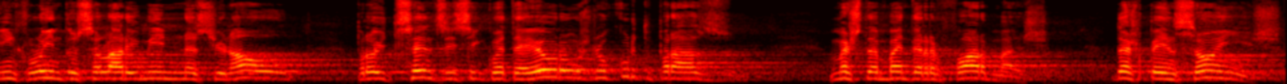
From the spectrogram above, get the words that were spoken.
incluindo o salário mínimo nacional para 850 euros no curto prazo, mas também de reformas das pensões,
